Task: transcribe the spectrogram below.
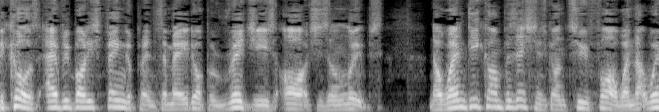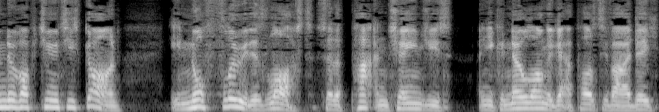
because everybody's fingerprints are made up of ridges, arches and loops. Now when decomposition has gone too far, when that window of opportunity is gone, enough fluid is lost so the pattern changes and you can no longer get a positive ID.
